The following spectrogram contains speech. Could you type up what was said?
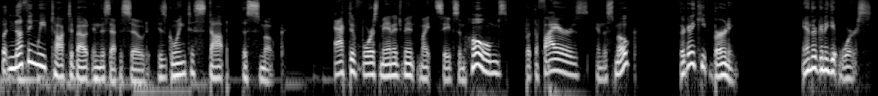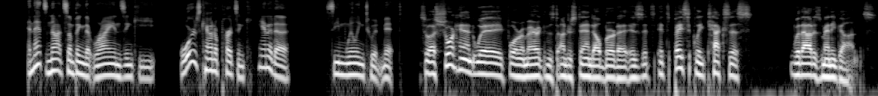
but nothing we've talked about in this episode is going to stop the smoke. Active forest management might save some homes, but the fires and the smoke, they're going to keep burning. And they're going to get worse. And that's not something that Ryan Zinke or his counterparts in Canada seem willing to admit. So a shorthand way for Americans to understand Alberta is it's it's basically Texas without as many guns.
